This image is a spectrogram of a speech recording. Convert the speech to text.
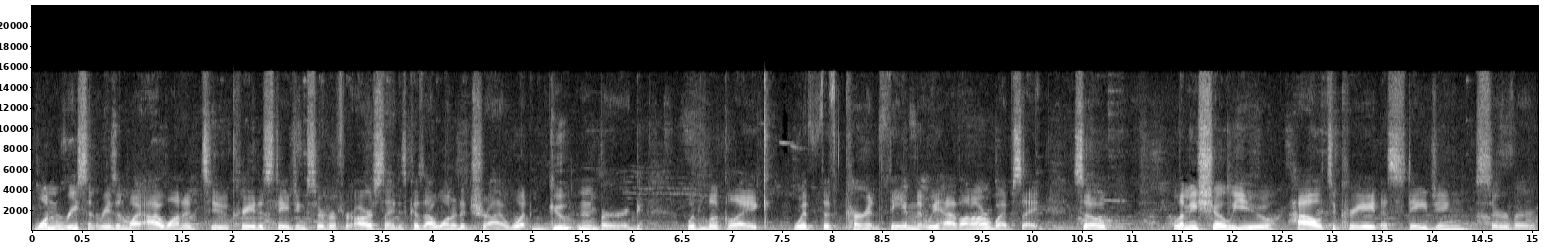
One recent reason why I wanted to create a staging server for our site is because I wanted to try what Gutenberg would look like with the current theme that we have on our website. So let me show you how to create a staging server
